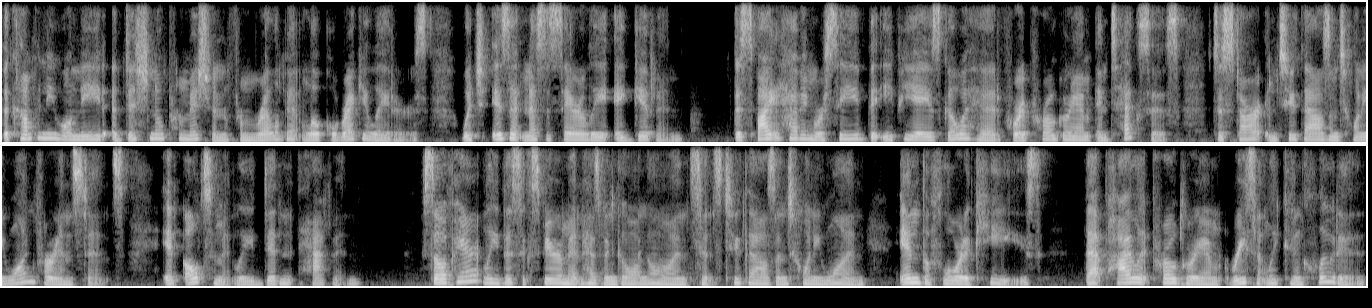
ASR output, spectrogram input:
the company will need additional permission from relevant local regulators, which isn't necessarily a given. Despite having received the EPA's go ahead for a program in Texas to start in 2021, for instance, it ultimately didn't happen. So apparently, this experiment has been going on since 2021 in the Florida Keys that pilot program recently concluded,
